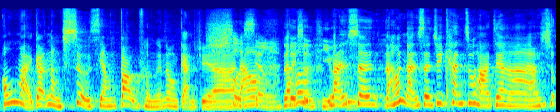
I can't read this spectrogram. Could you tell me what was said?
Oh my God 那种麝香爆棚的那种感觉啊，然后然后男生然后男生就看住她这样啊，然后就说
